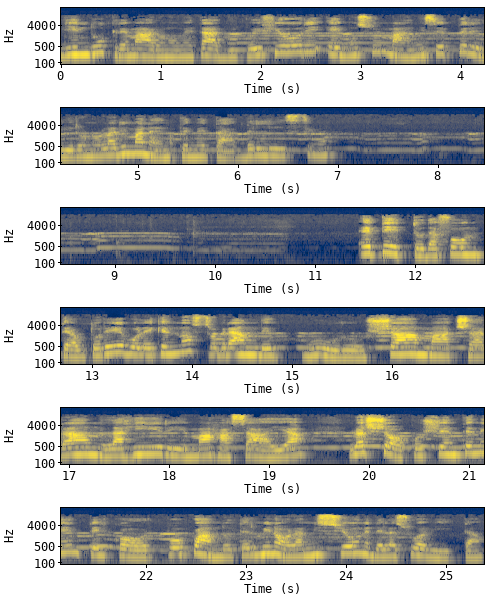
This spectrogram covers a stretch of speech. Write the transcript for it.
Gli indù cremarono metà di quei fiori e i musulmani seppellirono la rimanente metà. Bellissimo. È detto da fonte autorevole che il nostro grande guru Shama Charan Lahiri Mahasaya lasciò coscientemente il corpo quando terminò la missione della sua vita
